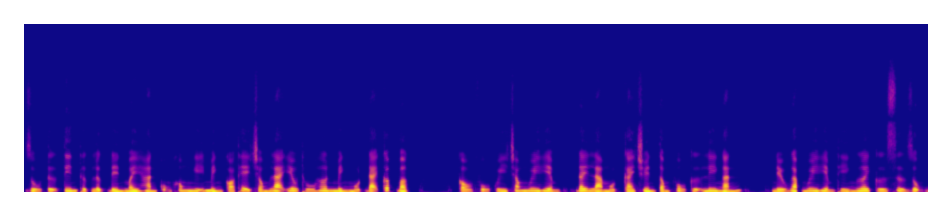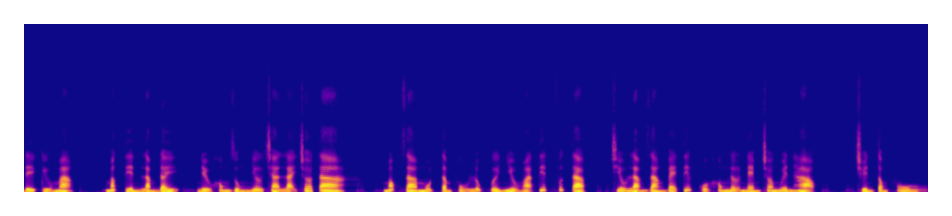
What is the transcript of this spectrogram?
Dù tự tin thực lực đến mấy hắn cũng không nghĩ mình có thể chống lại yêu thú hơn mình một đại cấp bậc. Cầu phú quý trong nguy hiểm, đây là một cái truyền tống phủ cự ly ngắn. Nếu gặp nguy hiểm thì ngươi cứ sử dụng để cứu mạng. Mắc tiền lắm đấy, nếu không dùng nhớ trả lại cho ta. Móc ra một tấm phủ lục với nhiều họa tiết phức tạp. Chiêu lãm dáng vẻ tiếc của không nỡ ném cho Nguyên Hạo. Truyền tống phù,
